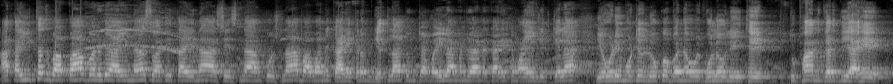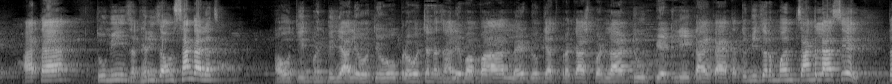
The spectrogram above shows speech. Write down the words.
आता इथंच बापा बर्डे आईनं स्वातीताईनं आशेषनं अंकुशना बाबाने कार्यक्रम घेतला. तुमच्या महिला मंडळानं कार्यक्रम आयोजित केला. एवढे मोठे लोक बनव बोलवले इथे. तुफान गर्दी आहे. आता तुम्ही ज- घरी जाऊन सांगालच. अहो तीन भंतेजे आले होते हो प्रवचन झाले बापा. लय डोक्यात प्रकाश पडला ट्यूब पेटली काय काय. आता तुम्ही जर मन चांगलं असेल तर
